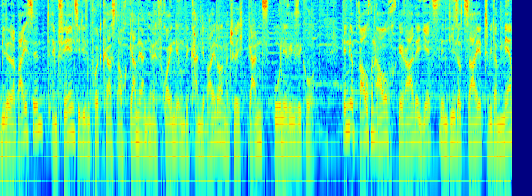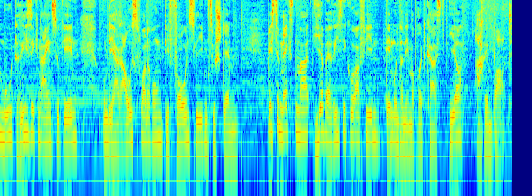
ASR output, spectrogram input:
wieder dabei sind. Empfehlen Sie diesen Podcast auch gerne an Ihre Freunde und Bekannte weiter, natürlich ganz ohne Risiko. Denn wir brauchen auch gerade jetzt in dieser Zeit wieder mehr Mut, Risiken einzugehen, um die Herausforderungen, die vor uns liegen, zu stemmen. Bis zum nächsten Mal hier bei Risikoaffin, dem Unternehmerpodcast. Ihr Achim Barth.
